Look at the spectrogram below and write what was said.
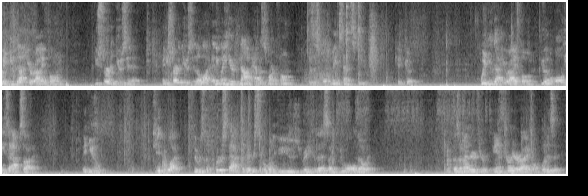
When you got your iPhone, you started using it, and you started using it a lot. Anybody here not have a smartphone? Does this won't make sense to you. Okay, good. When you got your iPhone, you have all these apps on it. And you did what? There was the first app that every single one of you used. You ready for this? Like, you all know it. Doesn't matter if you're Android or iPhone, what is it?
